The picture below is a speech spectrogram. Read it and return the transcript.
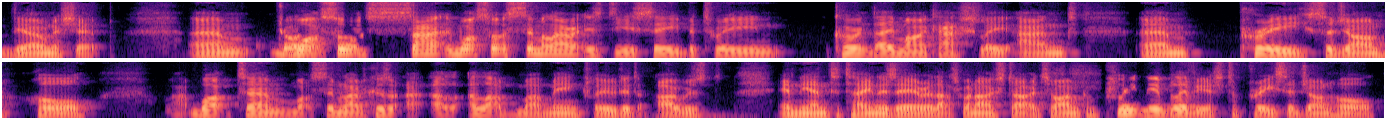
the ownership. Um, sure. What sort of what sort of similarities do you see between current day Mike Ashley and um, pre Sir John Hall? What um, what similarities? Because a, a, a, lot of well, me included, I was in the entertainers era. That's when I started, so I'm completely oblivious to pre Sir John Hall.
